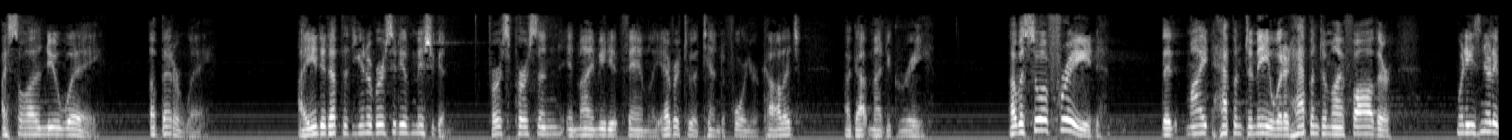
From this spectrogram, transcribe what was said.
I saw a new way, a better way. I ended up at the University of Michigan, first person in my immediate family ever to attend a four year college. I got my degree. I was so afraid that it might happen to me what had happened to my father when he's nearly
